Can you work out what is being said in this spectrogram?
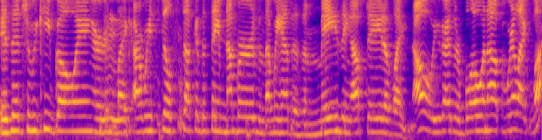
is it should we keep going or Mhm. like are we still stuck at the same numbers and then we had this amazing update of like, no, you guys are blowing up and we're like, what?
